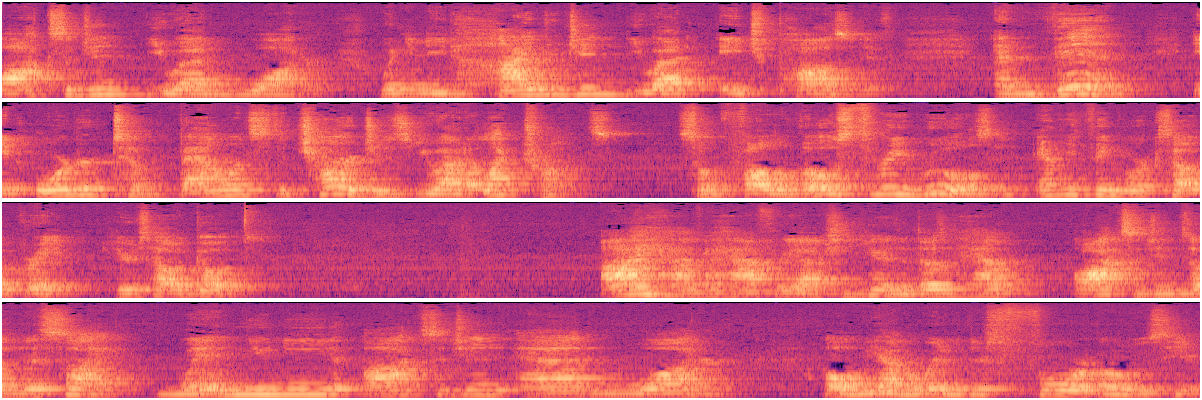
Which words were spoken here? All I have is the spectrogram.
oxygen, you add water. When you need hydrogen, you add H positive. And then, in order to balance the charges, you add electrons. So follow those three rules and everything works out great. Here's how it goes. I have a half reaction here that doesn't have oxygens on this side. When you need oxygen, add water. Oh, yeah, but wait a minute, there's four O's here.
